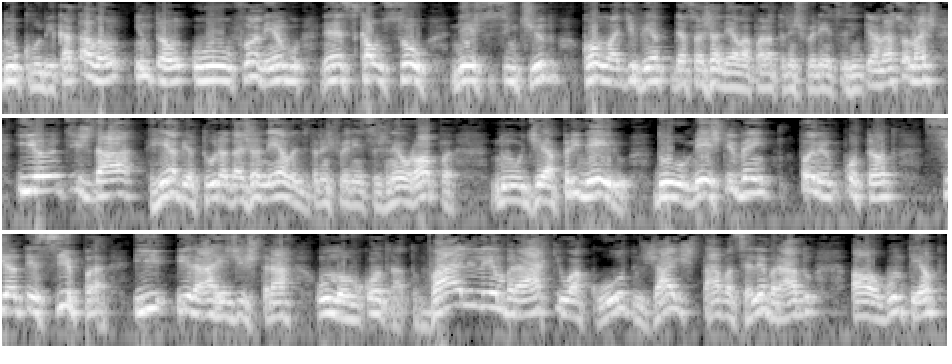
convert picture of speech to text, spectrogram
do clube catalão. Então, o Flamengo né, se calçou neste sentido com o advento dessa janela para transferências internacionais e antes da reabertura da janela de transferências na Europa, no dia 1 do mês que vem, Flamengo, portanto, se antecipa e irá registrar um novo contrato. Vale lembrar que o acordo já estava celebrado há algum tempo,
